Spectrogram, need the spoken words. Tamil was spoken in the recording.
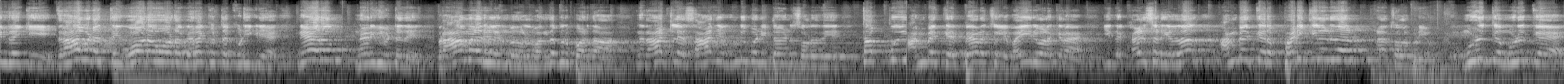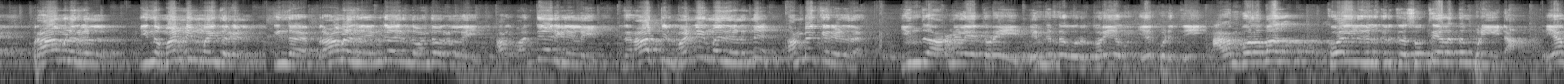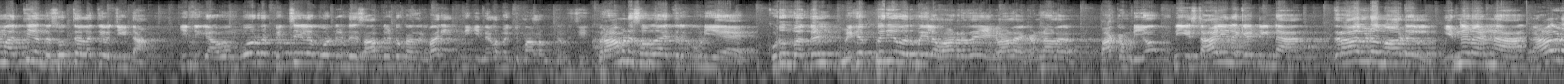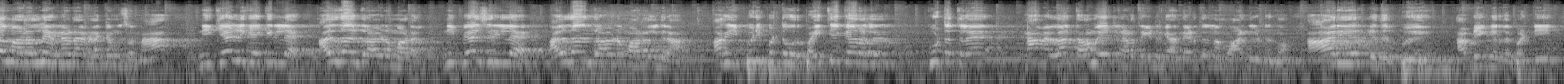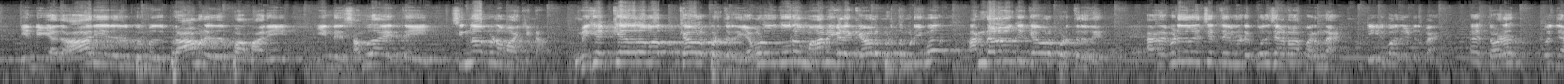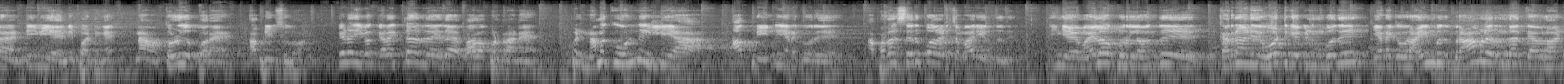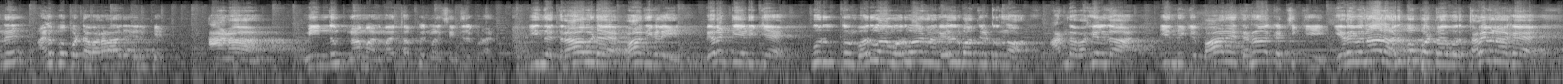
இன்றைக்கு திராவிடத்தை ஓட ஓட விரக்கட்டக்கூடிய நேரம் நெருங்கிவிட்டது. பிராமணர்கள் என்பவர்கள் வந்த பிற்பாடு தான் இந்த நாட்டில் சாதியை உண்டு பண்ணிட்டான்னு சொல்றது தப்பு. அம்பேத்கர் பேரை சொல்லி வயிறு வளர்க்கிறேன். இந்த கல்சடைகள் எல்லாம் அம்பேத்கரை படிக்கலன்னு தான் நான் சொல்ல முடியும். முழுக்க முழுக்க பிராமணர்கள் இந்த மண்ணின் மைந்தர்கள் இந்த பிராமணர்கள் எங்க இருந்து வந்தவர்கள் இல்லை அவர் வந்தியாரிகள் இல்லை. இந்த நாட்டில் மண்ணின் மைந்தர்கள் என்று அம்பேத்கர் எழுத இந்து அறநிலையத்துறை என்கின்ற ஒரு துறையை ஏற்படுத்தி அதன் மூலமா கோயில்களுக்கு இருக்கிற சொத்து எல்லாத்தையும் பிடிக்கிட்டான் ஏமாத்தி அந்த சொத்து எல்லாத்தையும் வச்சுக்கிட்டான். இன்னைக்கு அவன் போடுற பிச்சையில போட்டுக்கிட்டு சாப்பிட்டுட்டு உட்காந்துற மாதிரி இன்னைக்கு நிலைமைக்கு மாற்றம் வந்துருச்சு. பிராமண சமுதாயத்தில் இருக்கக்கூடிய குடும்பங்கள் மிகப்பெரிய வறுமையில வாடுறதை எங்களால கண்ணால பார்க்க முடியும். நீங்க ஸ்டாலினை கேட்டீங்கன்னா திராவிட மாடல் என்னடான்னா திராவிட மாடல்னு என்னடா விளக்கம்னு சொன்னா நீ கேள்வி கேட்கிறீல்ல அதுதான் திராவிட மாடல். நீ பேசுறீல்ல அதுதான் திராவிட மாடல்ங்கிறான். ஆக இப்படிப்பட்ட ஒரு பைத்தியக்காரர்கள் கூட்டத்துல நாம் எல்லாம் தலைமையேற்று நடத்திக்கிட்டு இருக்க அந்த இடத்துல நம்ம வாழ்ந்துகிட்டு இருக்கோம். ஆரியர் எதிர்ப்பு அப்படிங்கிறத பண்ணி இன்றைக்கு அது ஆரியர் எதிர்ப்பு என்பது பிராமண எதிர்ப்பா மாறி இன்று சமுதாயத்தை சின்னாபின்னமாக்கிட்டான். மிக கேவலமா கேவலப்படுத்துறது. எவ்வளவு தூரம் மாமிகளை கேவலப்படுத்த முடியுமோ அந்த அளவுக்கு கேவலப்படுத்துறது. அந்த விடுதலை சிறுத்தைகளுடைய பொதுச் செயலராக இருந்தேன். டிவி பார்த்துக்கிட்டு இருப்பேன். தொடர் கொஞ்சம் டிவியை நிப்பாட்டுங்க. நான் தொழுக போறேன் அப்படின்னு சொல்லுவான் ஏன்னா இவன் கரெக்டாக அந்த இதை ஃபாலோ பண்றானே. இப்போ நமக்கு ஒன்றும் இல்லையா? அப்படின்னு எனக்கு ஒரு அப்பதான் செருப்பால் அடித்த மாதிரி இருந்தது. இங்கே மயிலாப்பூரில் வந்து கருணாநிதி ஓட்டு கேட்கணும் போது எனக்கு ஒரு ஐம்பது பிராமணர் இருந்தால் தேவலான்னு அனுப்பப்பட்ட வரலாறு இருக்கு. ஆனால் மீண்டும் நாம் அது மாதிரி தப்பு என்பதை செஞ்சிடக்கூடாது. இந்த திராவிட வாதிகளை விரட்டி அடிக்க பொருத்தம் வருவான் வருவான்னு நாங்கள் எதிர்பார்த்துட்டு இருந்தோம். அந்த வகையில் தான் இன்றைக்கு பாரதிய ஜனதா கட்சிக்கு இறைவனால் அனுப்பப்பட்ட ஒரு தலைவனாக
